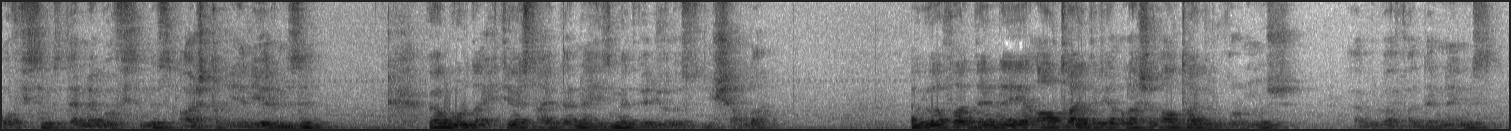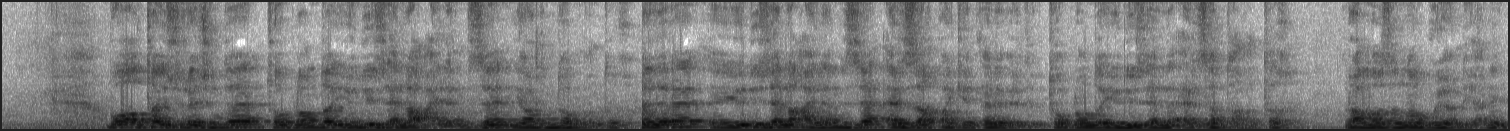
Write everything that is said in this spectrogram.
ofisimiz, dernek ofisimiz açtık yeni yerimizi. Ve burada ihtiyaç sahiplerine hizmet veriyoruz inşallah. Ebu Vefa Derneği 6 aydır, yaklaşık 6 aydır kurulmuş. Vefa Derneğimiz. Bu 6 ay sürecinde toplamda 750 ailemize yardımda bulunduk. Ailelere e, 750 ailemize erzak paketleri verdik. Toplamda 750 erzak dağıttık. Ramazan'dan bu yana yani.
